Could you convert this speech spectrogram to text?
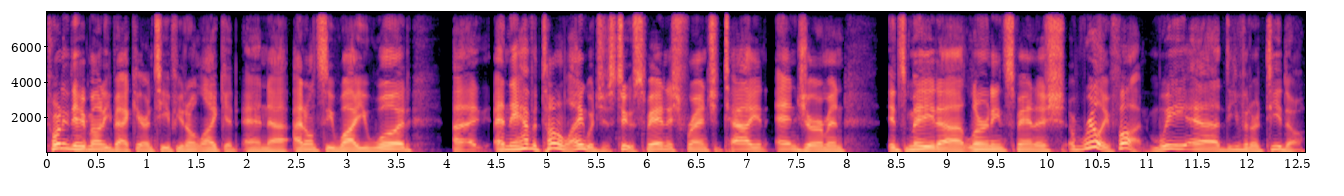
Twenty day money back guarantee if you don't like it, and uh, I don't see why you would. Uh, and they have a ton of languages too: Spanish, French, Italian, and German. It's made uh, learning Spanish really fun. We uh, divertido.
